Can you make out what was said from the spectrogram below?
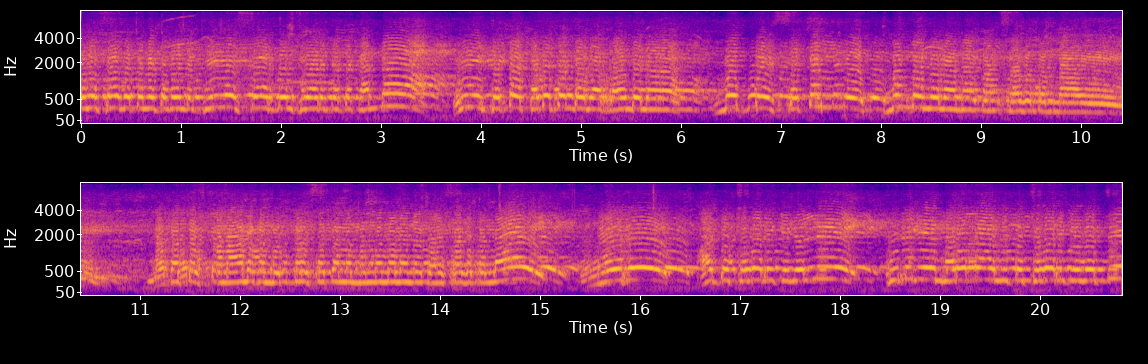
కొనసాగుతున్నటువంటి జిఎస్ఆర్ బుల్స్ వారి జత కన్నా ఈ జత పదకొండవ రౌండ్లో ముప్పై సెకండ్లు ముందంజలోనే కొనసాగుతున్నాయి. మొదటి స్థానానికి ముప్పై సెకండ్ల ముందంజలోనే కొనసాగుతున్నాయి. మీరు అటు చివరికి వెళ్ళి తిరిగి మరలా ఇటు చివరికి వచ్చి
